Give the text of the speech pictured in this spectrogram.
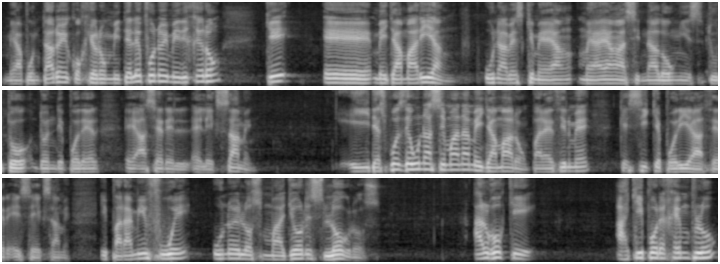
Me apuntaron y cogieron mi teléfono y me dijeron que eh, me llamarían una vez que me, me, hayan asignado un instituto donde poder hacer el, el examen. Y después de una semana me llamaron para decirme que sí que podía hacer ese examen. Y para mí fue uno de los mayores logros. Algo que aquí, por ejemplo,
